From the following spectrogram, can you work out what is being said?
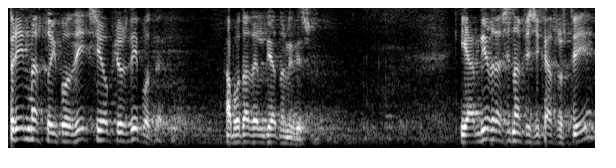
Πριν μας το υποδείξει οποιοδήποτε από τα δελτία των ειδήσεων. Η αντίδραση ήταν φυσικά σωστή,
